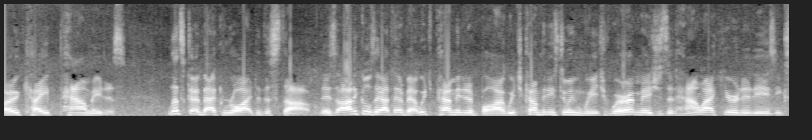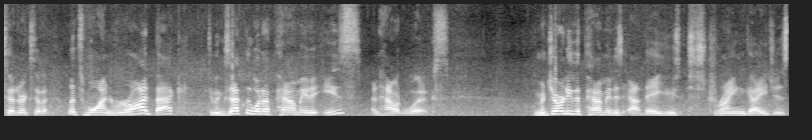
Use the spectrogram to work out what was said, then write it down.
OK power meters. Let's go back right to the start. There's articles out there about which power meter to buy, which company's doing which, where it measures it, how accurate it is, etc., etc. Let's wind right back to exactly what a power meter is and how it works. The majority of the power meters out there use strain gauges.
